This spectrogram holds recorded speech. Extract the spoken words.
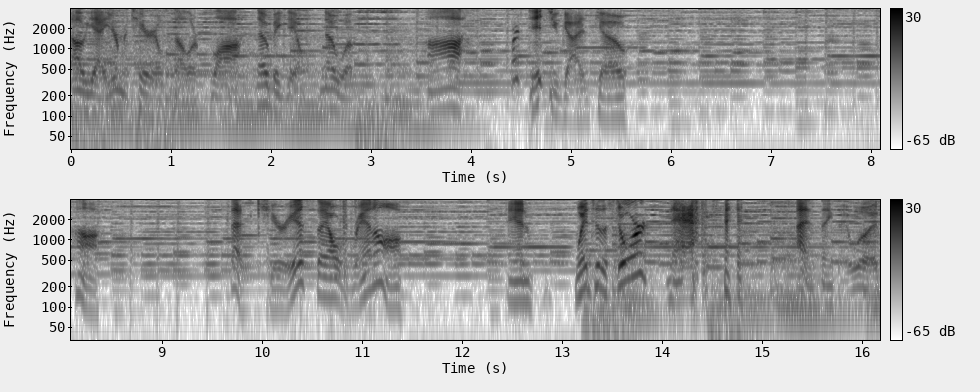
Oh, yeah, you're material seller. Blah. No big deal. No whoop. Ah, where did you guys go? Huh. That's curious. They all ran off. And went to the store? Nah. I didn't think they would.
